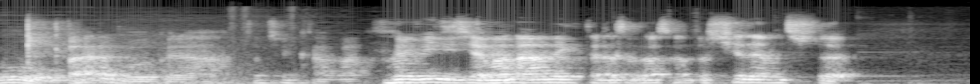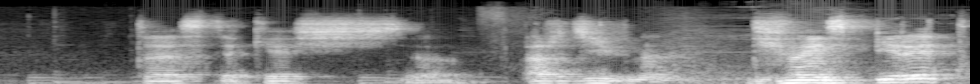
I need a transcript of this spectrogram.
Uuu, Berbul gra, to ciekawe. No i widzicie, Mana Anik teraz urosła do 7-3. To jest jakieś no, aż dziwne. Divine Spirit?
